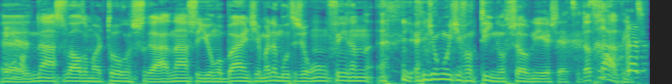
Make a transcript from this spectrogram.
Ja. Naast Waldemar Torenstra, naast een jonge baantje. Maar dan moeten ze ongeveer een, een jongetje van tien of zo neerzetten. Dat gaat niet. Dat,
